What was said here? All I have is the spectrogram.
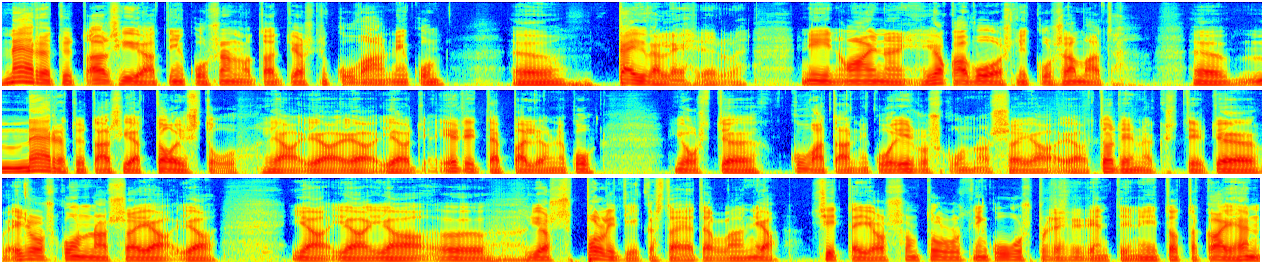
määrätyt asiat, niin kuin sanotaan, että jos nyt kuvaa niin kuin, ö, päivälehdellä, niin aina joka vuosi niin kuin samat määrätyt asiat toistuu ja, ja, ja, ja erittäin paljon niin kuin just kuvataan niin kuin eduskunnassa ja, ja todennäköisesti eduskunnassa ja, ja ja, ja, ja jos politiikasta ajatellaan ja sitten jos on tullut niin kuin uusi presidentti, niin totta kai hän,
